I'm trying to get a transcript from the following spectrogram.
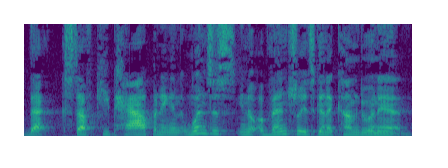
that stuff keep happening? And when's this, you know, eventually it's going to come to an end.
